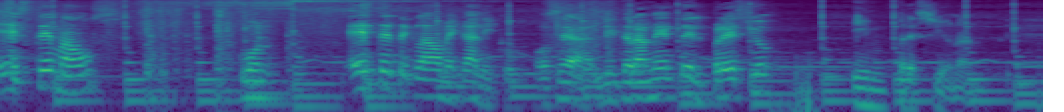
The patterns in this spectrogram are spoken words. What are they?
Este mouse con este teclado mecánico. O sea, literalmente el precio impresionante.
